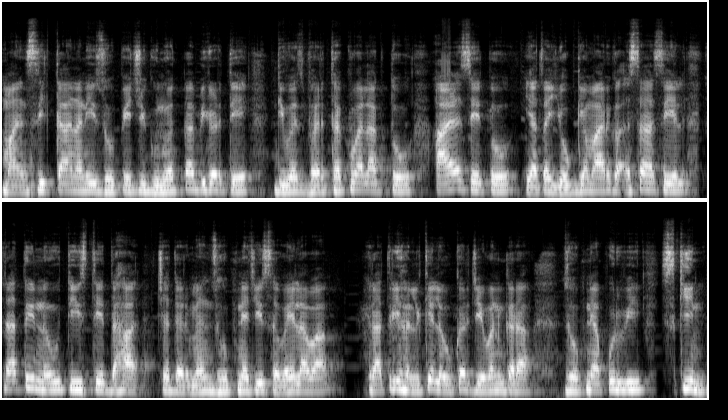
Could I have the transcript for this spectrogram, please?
मानसिक ताण आणि झोपेची गुणवत्ता बिघडते. दिवसभर थकवा लागतो. आळस येतो. याचा योग्य मार्ग असा असेल रात्री नऊ तीस ते दहाच्या दरम्यान झोपण्याची सवय लावा. रात्री हलके लवकर जेवण करा. झोपण्यापूर्वी स्किन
